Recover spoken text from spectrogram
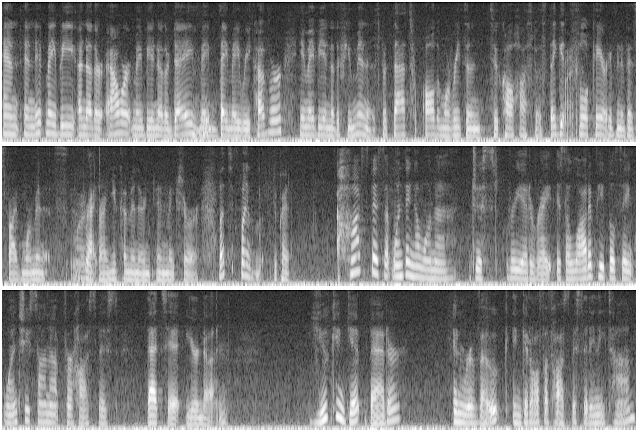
And, and it may be another hour, it may be another day, may, mm-hmm. they may recover, it may be another few minutes, but that's all the more reason to call hospice. They get Right. full care even if it's five more minutes. Right. Right, you come in there and, and make sure. Let's explain, okay. Hospice uh, one thing i want to just reiterate is a lot of people think once you sign up for hospice that's it you're done. You can get better and revoke and get off of hospice at any time.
